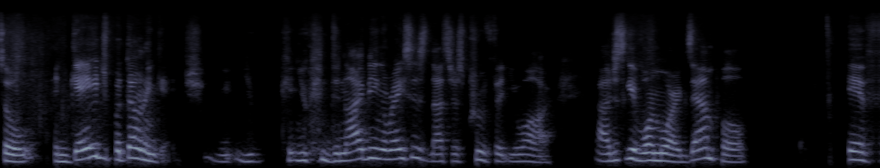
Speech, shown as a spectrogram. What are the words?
So engage, but don't engage. You, you, can, you can deny being a racist. That's just proof that you are. Uh, just give one more example, if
